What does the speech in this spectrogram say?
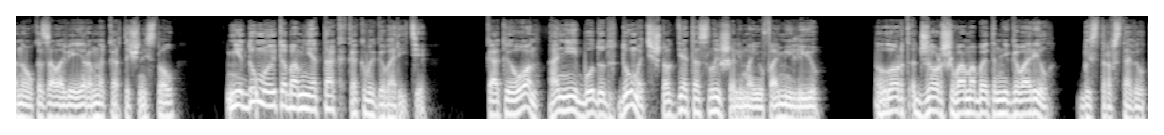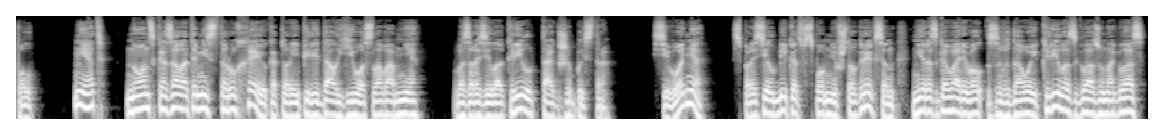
она указала веером на карточный стол, не думают обо мне так, как вы говорите. Как и он, они будут думать, что где-то слышали мою фамилию». «Лорд Джордж вам об этом не говорил», – быстро вставил Пол. «Нет, но он сказал это мистеру Хэю, который передал его слова мне», – возразила Крилл так же быстро. «Сегодня?» – спросил Бикот, вспомнив, что Грегсон не разговаривал с вдовой Крилла с глазу на глаз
